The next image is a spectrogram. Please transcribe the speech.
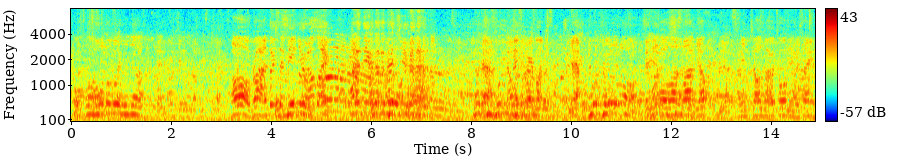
Oklahoma moving up. Oh, right. I thought you said me and you. And I'm like, I don't think I've ever met you. yeah. Thank you very much. Yeah. 54 last lap, yep. I mean, Charles and I were talking, we were saying,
